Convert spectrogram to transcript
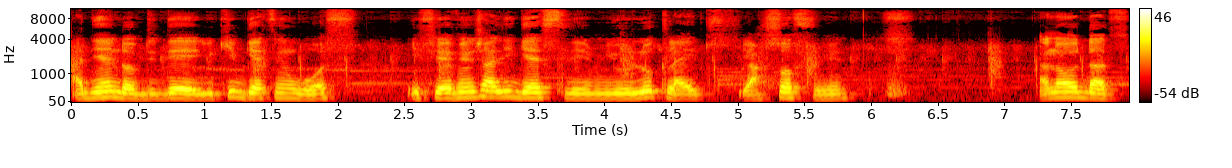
at the end of the day you keep getting worse. If you eventually get slim you look like you are suffering and all that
